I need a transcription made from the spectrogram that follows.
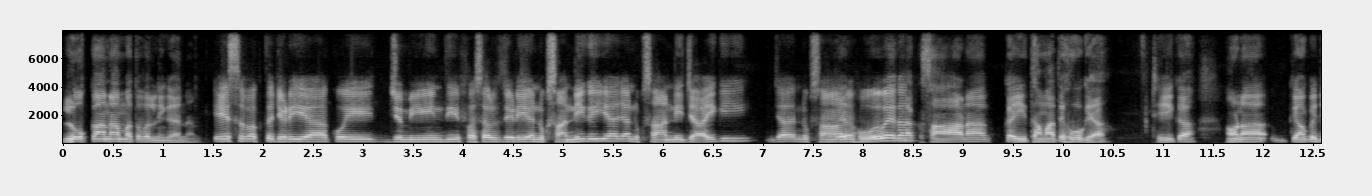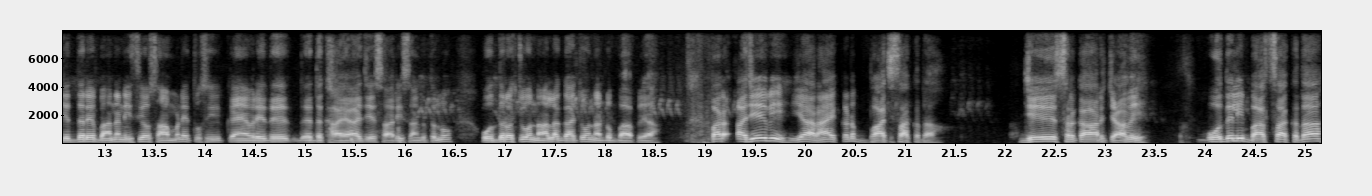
ਲੋਕਾਂ ਨਾਲ ਮਤਲਬ ਨਹੀਂਗਾ ਇਹਨਾਂ ਨੂੰ। ਇਸ ਵਕਤ ਜਿਹੜੀ ਆ ਕੋਈ ਜ਼ਮੀਨ ਦੀ ਫਸਲ ਜਿਹੜੀ ਆ ਨੁਕਸਾਨੀ ਗਈ ਆ ਜਾਂ ਨੁਕਸਾਨੀ ਜਾਏਗੀ ਜਾਂ ਨੁਕਸਾਨ ਹੋਵੇਗਾ? ਨੁਕਸਾਨ ਕਈ ਥਾਵਾਂ ਤੇ ਹੋ ਗਿਆ ਠੀਕ ਆ। ਹੁਣ ਕਿਉਂਕਿ ਜਿੱਧਰ ਇਹ ਬੰਨ ਨਹੀਂ ਸੀ ਉਹ ਸਾਹਮਣੇ ਤੁਸੀਂ ਕੈਮਰੇ ਦੇ ਦੇ ਦਿਖਾਇਆ ਜੇ ਸਾਰੀ ਸੰਗਤ ਨੂੰ ਉਧਰ ਝੋਨਾ ਲੱਗਾ ਝੋਨਾ ਡੁੱਬਾ ਪਿਆ। ਪਰ ਅਜੇ ਵੀ ਹਜ਼ਾਰਾਂ ਏਕੜ ਬਚ ਸਕਦਾ ਜੇ ਸਰਕਾਰ ਚਾਵੇ ਉਹਦੇ ਲਈ ਬਚ ਸਕਦਾ।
